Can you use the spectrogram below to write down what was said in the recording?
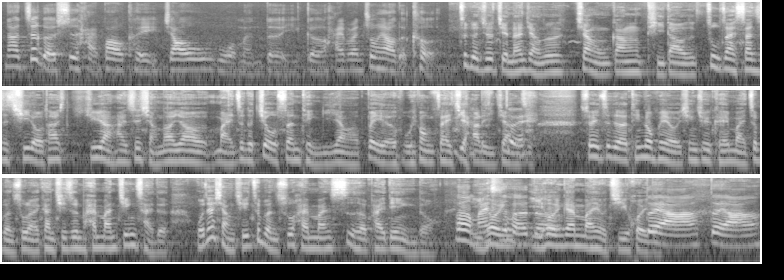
那这个是海报可以教我们的一个还蛮重要的课。这个就简单讲说，像我们刚刚提到的，住在三十七楼，他居然还是想到要买这个救生艇一样啊，备而不用在家里这样子。所以这个听众朋友有兴趣可以买这本书来看，其实还蛮精彩的。我在想，其实这本书还蛮适合拍电影的、哦，嗯，蛮适合的。以后应该蛮有机会的。对啊，对啊，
